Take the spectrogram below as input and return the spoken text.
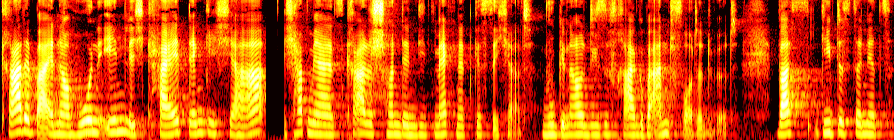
Gerade bei einer hohen Ähnlichkeit denke ich ja, ich habe mir jetzt gerade schon den Lead Magnet gesichert, wo genau diese Frage beantwortet wird. Was gibt es denn jetzt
